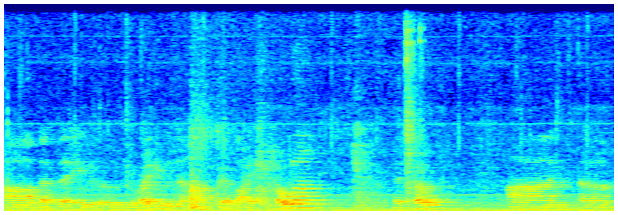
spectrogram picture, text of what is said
uh, that they will be ready with the hardware by October, let's hope. And, um,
